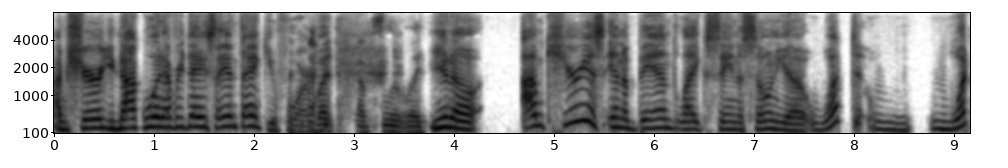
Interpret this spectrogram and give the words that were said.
I'm sure you knock wood every day saying thank you for. But, Absolutely. you know, I'm curious in a band like Saint Asonia, what what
